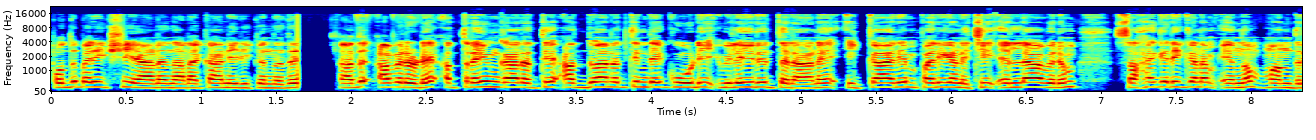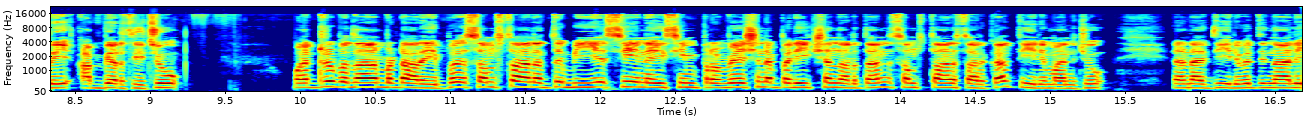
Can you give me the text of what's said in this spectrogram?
പൊതുപരീക്ഷയാണ് നടക്കാനിരിക്കുന്നത്. അത് അവരുടെ അത്രയും കാലത്തെ അധ്വാനത്തിന്റെ കൂടി വിലയിരുത്തലാണ്. ഇക്കാര്യം പരിഗണിച്ച് എല്ലാവരും സഹകരിക്കണം എന്നും മന്ത്രി അഭ്യർത്ഥിച്ചു. മറ്റൊരു പ്രധാനപ്പെട്ട അറിയിപ്പ്. സംസ്ഥാനത്ത് ബി എസ് സി നഴ്സിംഗ് പ്രവേശന പരീക്ഷ നടത്താൻ സംസ്ഥാന സർക്കാർ തീരുമാനിച്ചു. രണ്ടായിരത്തി ഇരുപത്തിനാല്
